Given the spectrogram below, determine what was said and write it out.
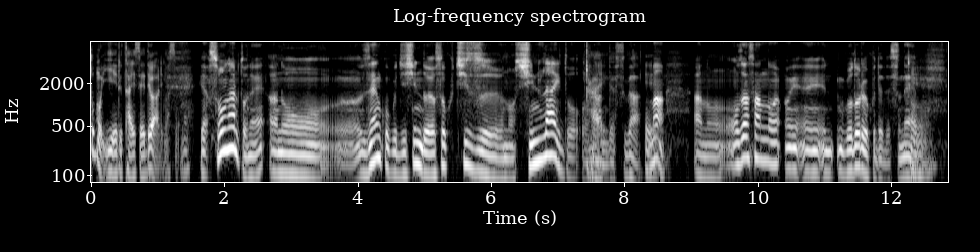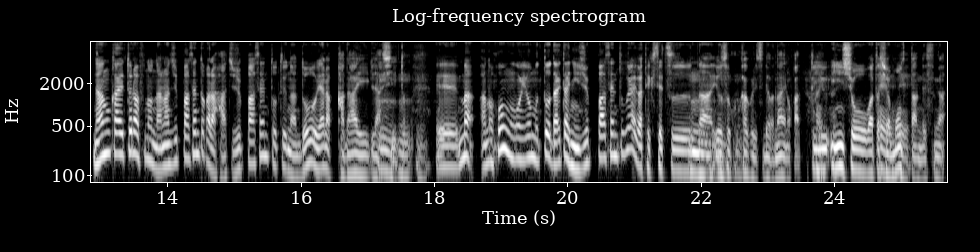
とも言える体制ではありますよね。いや、そうなるとね、あの全国地震度予測地図の信頼度なんですが、はい、まあ、あの小沢さんの、えー、ご努力でですね、えー、南海トラフの70%から80%というのはどうやら課題らしいと、えまあ、あの本を読むと大体20%ぐらいが適切な予測確率ではないのかという印象を私は持ったんですが、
